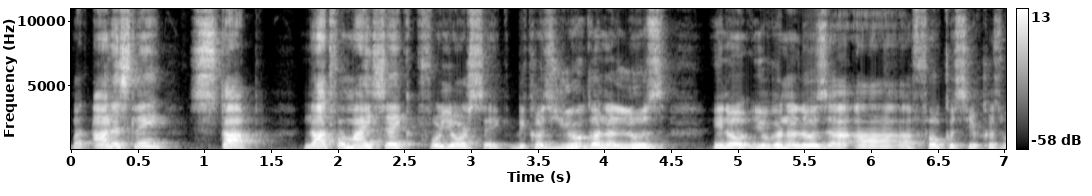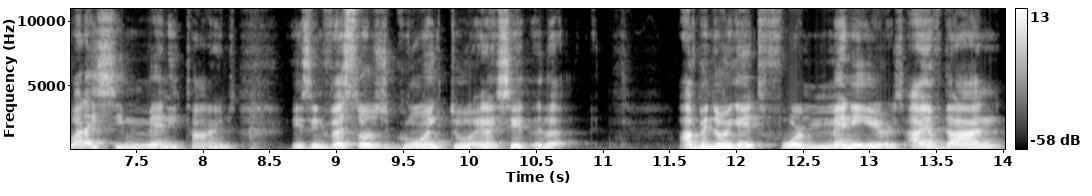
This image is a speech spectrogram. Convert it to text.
but honestly, stop. Not for my sake, for your sake, because you're gonna lose you know you're to lose a, a, a focus here. Because what i see many times is investors going to and i see it i've been doing it for many years. I have done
